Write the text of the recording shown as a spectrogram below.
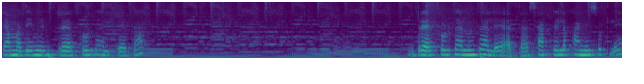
त्यामध्ये मी ड्रायफ्रूट घालते आता. ड्रायफ्रूट घालून झाले. आता साखरेला पाणी सुटले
